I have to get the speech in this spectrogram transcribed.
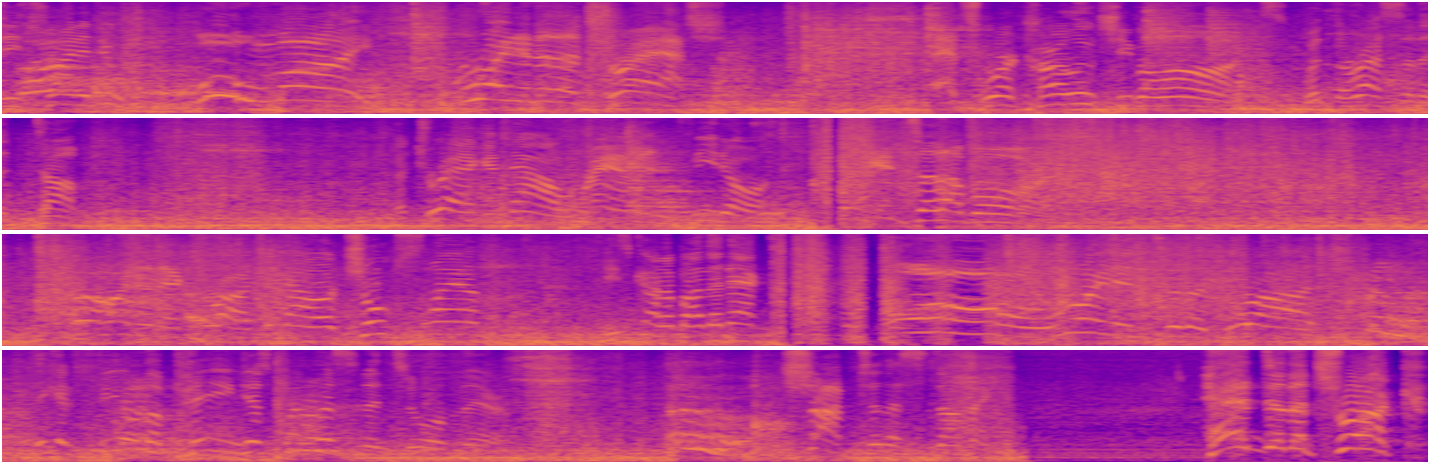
he trying to do? Oh my! Right into the trash! That's where Carlucci belongs, with the rest of the dump. The Dragon now ramming Vito into the board. Oh, into that garage, and now a choke slam. He's got him by the neck. Oh, right into the garage. They can feel the pain just by listening to him there. Chop to the stomach. Head to the truck!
